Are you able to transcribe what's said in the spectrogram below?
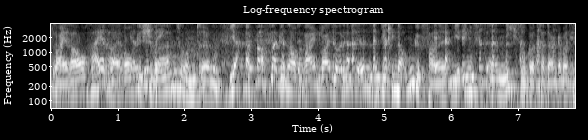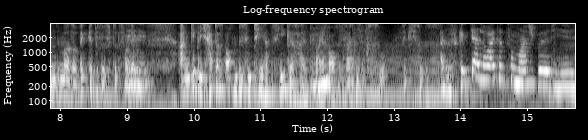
Weihrauch, Weihrauch, Weihrauch, ja, geschwenkt super. und ähm, ja, genau, reihenweise sind, äh, sind die Kinder umgefallen. Mir ging es äh, nicht so, Gott sei Dank, aber die sind immer so weggedriftet von Mhm. dem. Angeblich hat das auch ein bisschen THC-Gehalt, Weihrauch. Ich weiß nicht, ob es so wirklich so ist. Also es gibt ja Leute zum Beispiel, die,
